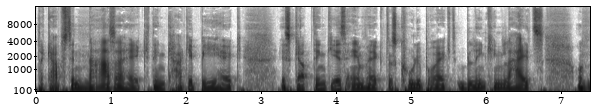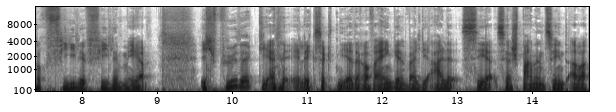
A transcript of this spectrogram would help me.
Da gab es den NASA-Hack, den KGB-Hack, es gab den GSM-Hack, das coole Projekt Blinking Lights und noch viele, viele mehr. Ich würde gerne ehrlich gesagt näher darauf eingehen, weil die alle sehr, sehr spannend sind, aber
